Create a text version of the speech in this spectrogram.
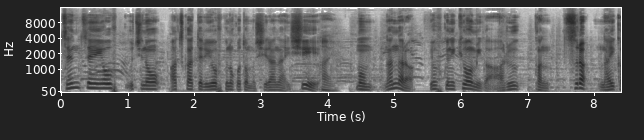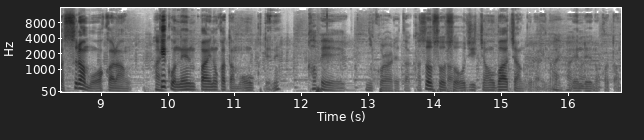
全然洋服うちの扱ってる洋服のことも知らないし、はい、もうなんなら洋服に興味があるかすらないかすらも分からん、はい、結構年配の方も多くてね。カフェに来られた方そうそうそうおじいちゃんおばあちゃんぐらいの年齢の方も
